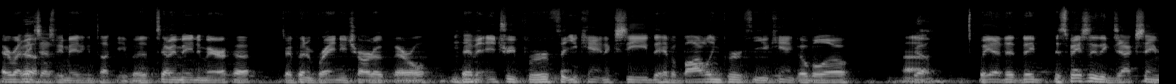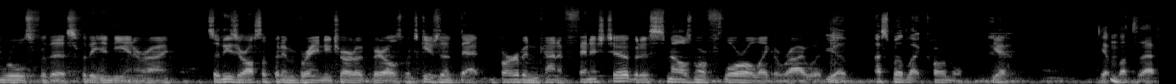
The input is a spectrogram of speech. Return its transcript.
Everybody thinks it has to be made in Kentucky, but it's got to be made in America. So I put in a brand new charred oak barrel. They have an entry proof that you can't exceed. They have a bottling proof that you can't go below. Uh, Yeah. But yeah, they, they, it's basically the exact same rules for this for the Indiana rye. So these are also put in brand new charred oak barrels, which gives them that bourbon kind of finish to it, but it smells more floral like a rye would. Yep, I smelled like caramel. Yeah. Yep. Hmm. Lots of that.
